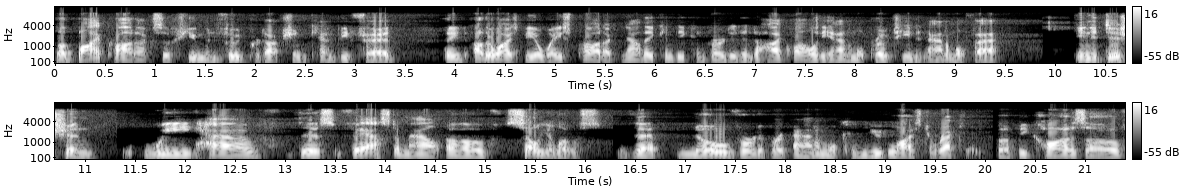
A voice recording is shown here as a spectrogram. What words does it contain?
But byproducts of human food production can be fed. They'd otherwise be a waste product. Now they can be converted into high quality animal protein and animal fat. In addition, we have this vast amount of cellulose that no vertebrate animal can utilize directly. But because of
